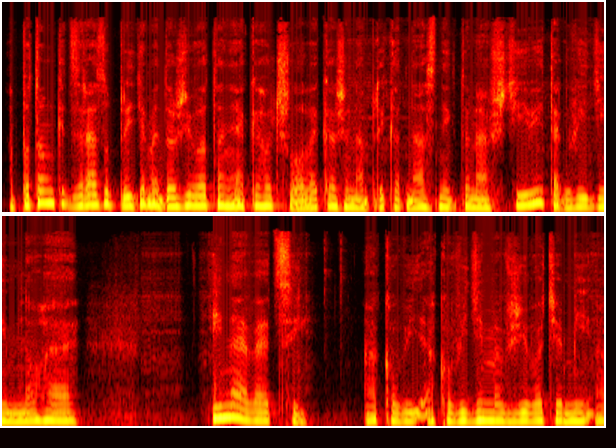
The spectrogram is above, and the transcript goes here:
a potom, keď zrazu prídeme do života nejakého človeka, že napríklad nás niekto navštívi, tak vidím mnohé iné veci, ako, ako vidíme v živote my a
